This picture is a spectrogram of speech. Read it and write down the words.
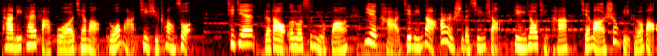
他离开法国前往罗马继续创作，期间得到俄罗斯女皇叶卡捷琳娜二世的欣赏，并邀请他前往圣彼得堡。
